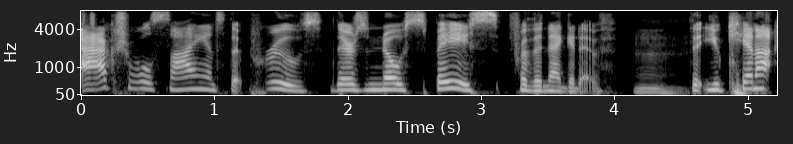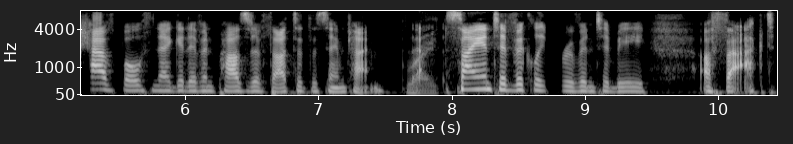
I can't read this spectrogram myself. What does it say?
actual science that proves there's no space for the negative. Mm. That you cannot have both negative and positive thoughts at the same time. Right. Scientifically proven to be a fact.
